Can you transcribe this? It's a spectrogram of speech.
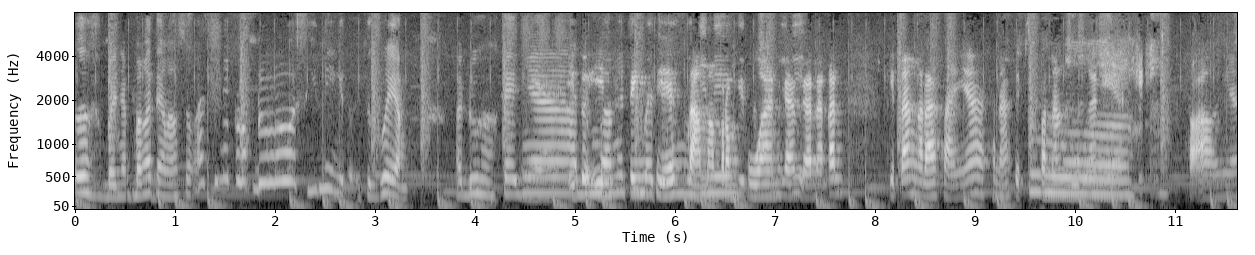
uh, banyak banget yang langsung ah sini peluk dulu sini gitu. Itu gue yang aduh kayaknya ya, itu insting sih ya, sama gitu, perempuan gitu. kan karena kan kita ngerasanya senasib penanggungan ya soalnya.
